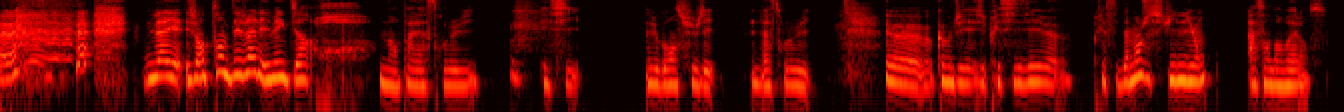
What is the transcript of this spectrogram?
euh, là j'entends déjà les mecs dire oh, non, pas l'astrologie. Et si, le grand sujet, l'astrologie. Euh, comme j'ai précisé précédemment, je suis lion, ascendant balance,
